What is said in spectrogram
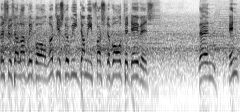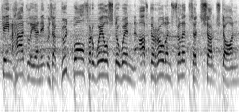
This was a lovely ball. Notice the wee dummy first of all to Davies. Then in came Hadley, and it was a good ball for Wales to win after Rowland Phillips had surged on.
